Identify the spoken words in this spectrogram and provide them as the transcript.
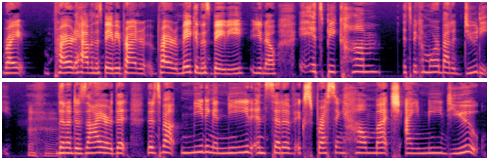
right? Prior to having this baby, prior to, prior to making this baby, you know, it's become it's become more about a duty mm-hmm. than a desire that, that it's about meeting a need instead of expressing how much I need you.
